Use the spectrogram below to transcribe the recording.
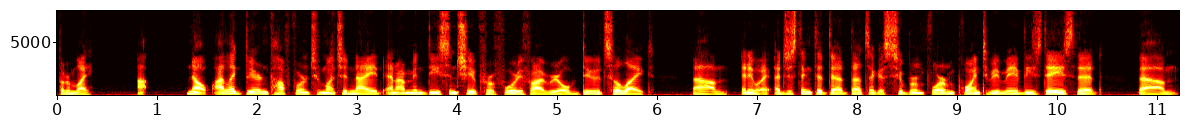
But I'm like, I, no, I like beer and popcorn too much at night, and I'm in decent shape for a 45 year old dude. So like, um, anyway, I just think that, that that's like a super important point to be made these days. That um,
